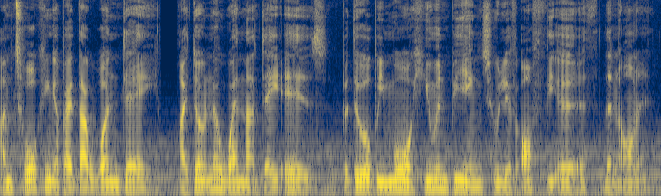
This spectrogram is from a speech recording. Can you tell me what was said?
I'm talking about that one day. I don't know when that day is, but there will be more human beings who live off the Earth than on it.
